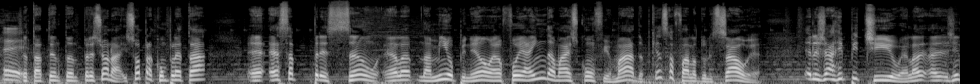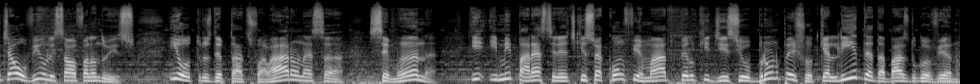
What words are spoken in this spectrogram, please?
é. você está tentando pressionar. E só para completar, é, essa pressão, ela, na minha opinião, ela foi ainda mais confirmada, porque essa fala do Lissauer, ele já repetiu, ela, a gente já ouviu o Lissauer falando isso. E outros deputados falaram nessa semana e, e, me parece, Lete, que isso é confirmado pelo que disse o Bruno Peixoto, que é líder da base do governo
